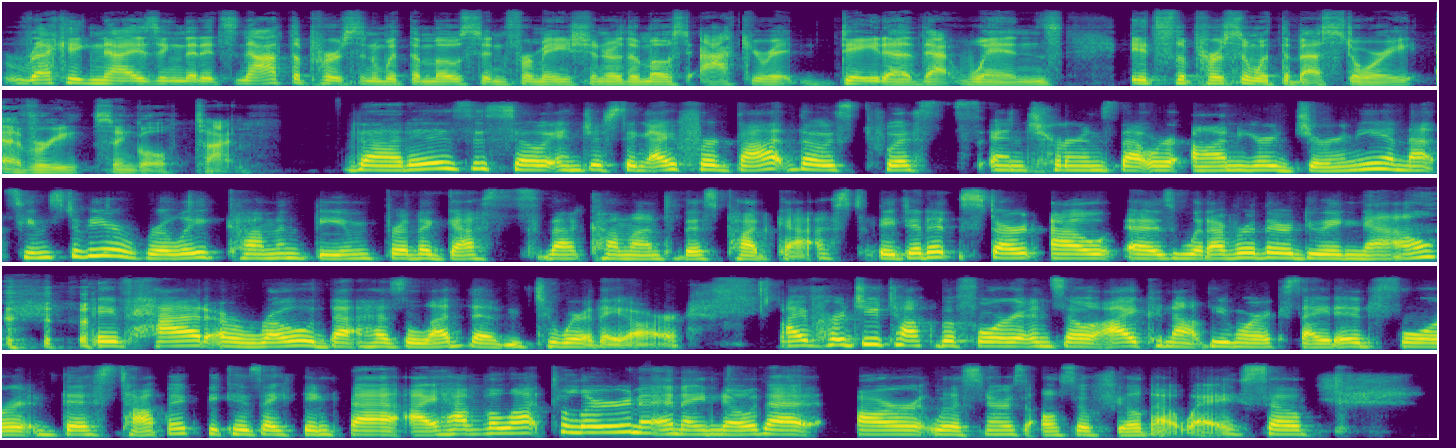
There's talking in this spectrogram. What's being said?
recognizing that it's not the person with the most information or the most accurate data that wins. It's the person with the best story every single time. That is so interesting. I forgot those twists and turns that were on your journey. And that seems to be a really common theme for the guests that come onto this podcast. They didn't start out as whatever they're doing now, they've had a road that has led them to where they are. I've heard you talk before, and so I could not be more excited for this topic because I think that I have a lot to learn. And I know that our listeners also feel that way. So,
